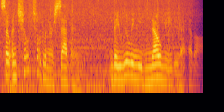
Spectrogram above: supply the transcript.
So until children are seven, they really need no media at all.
